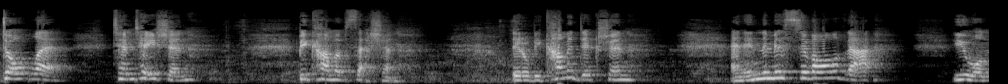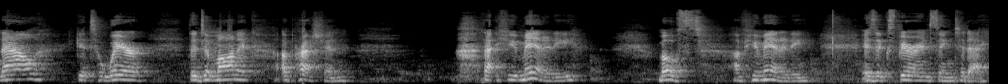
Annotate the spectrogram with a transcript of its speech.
Don't let temptation become obsession. It'll become addiction. And in the midst of all of that, you will now get to wear the demonic oppression that humanity, most of humanity, is experiencing today.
